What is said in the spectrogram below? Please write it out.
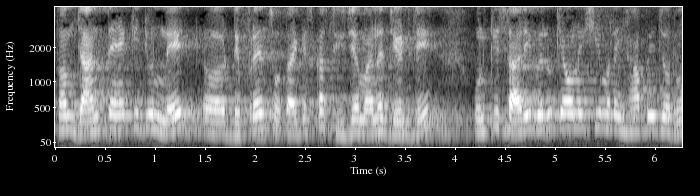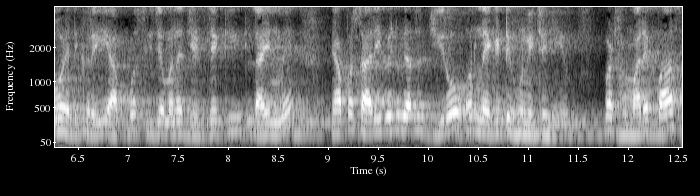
तो हम जानते हैं कि जो नेट डिफरेंस होता है किसका? सी जे माइनस जेड जे उनकी सारी वैल्यू क्या होनी चाहिए? मतलब यहाँ पे जो रो है, दिख रही है आपको सी जे माइनस जेड जे की लाइन में, यहाँ पर सारी वैल्यू या तो ज़ीरो और नेगेटिव होनी चाहिए। बट हमारे पास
